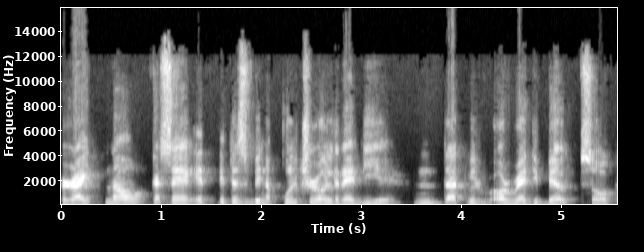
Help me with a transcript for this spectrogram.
right now, kasi it, it has been a culture already eh, that we've already built. So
